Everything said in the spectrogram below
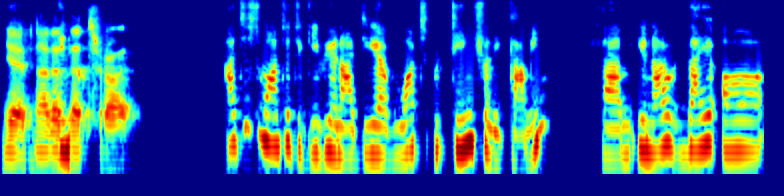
yeah, no, that, that's right. I just wanted to give you an idea of what's potentially coming. Um, you know, they are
